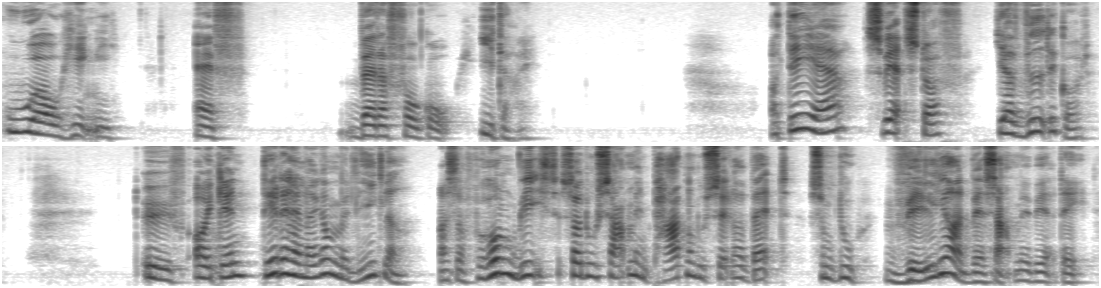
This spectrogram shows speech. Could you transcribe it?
uafhængig af, hvad der foregår i dig. Og det er svært stof. Jeg ved det godt. Øh, og igen, det, det handler ikke om at være ligeglad. Altså forhåbentligvis, så er du sammen med en partner, du selv har valgt, som du vælger at være sammen med hver dag,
